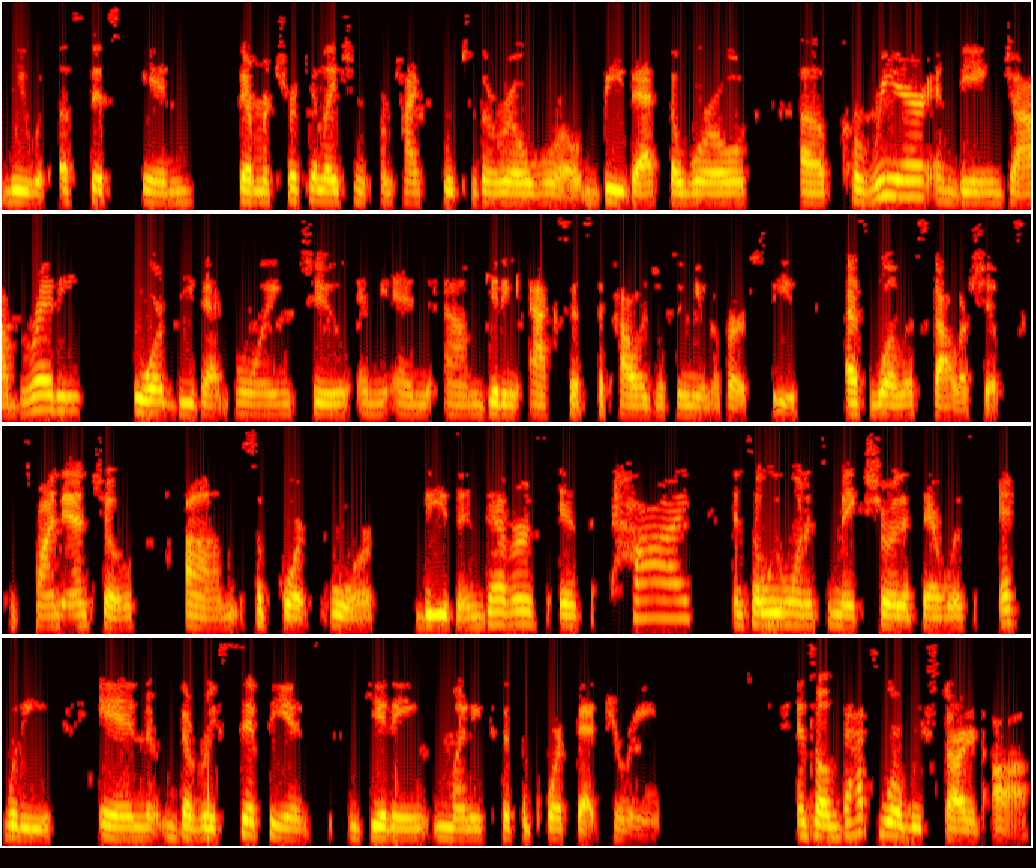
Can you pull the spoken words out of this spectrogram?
we would assist in their matriculation from high school to the real world, be that the world of career and being job ready, or be that going to and, and um, getting access to colleges and universities, as well as scholarships, because financial um, support for these endeavors is high. And so we wanted to make sure that there was equity in the recipients getting money to support that dream. And so that's where we started off.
